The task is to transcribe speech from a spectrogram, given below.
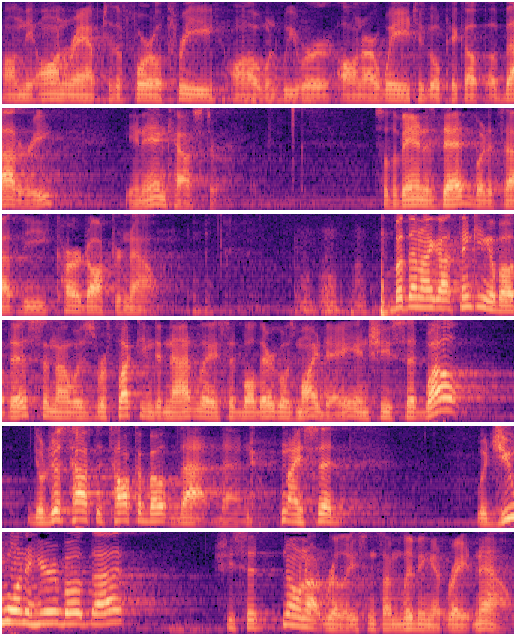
on the on ramp to the 403 uh, when we were on our way to go pick up a battery in Ancaster. So the van is dead, but it's at the car doctor now. But then I got thinking about this and I was reflecting to Natalie. I said, Well, there goes my day. And she said, Well, you'll just have to talk about that then. And I said, Would you want to hear about that? She said, No, not really, since I'm living it right now.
